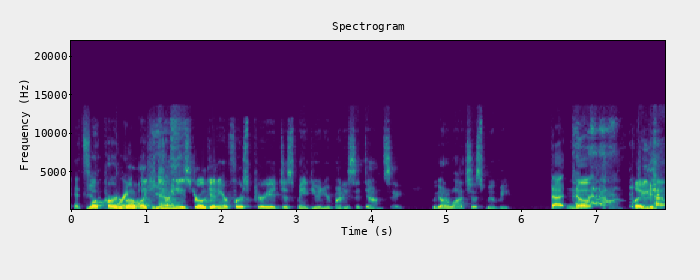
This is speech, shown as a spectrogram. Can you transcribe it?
It's What part about like a Yes. Chinese girl getting her first period just made you and your buddy sit down and say, "We got to watch this movie"? That no, Like, yeah,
